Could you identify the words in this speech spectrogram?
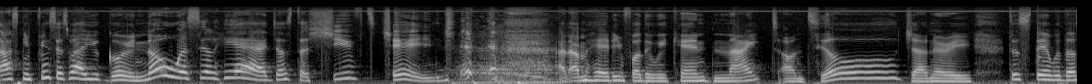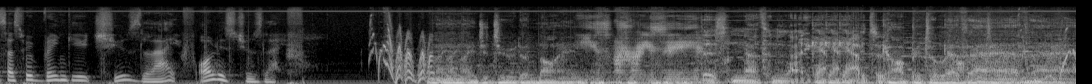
Asking, Princess, where are you going? No, we're still here. Just a shift change. and I'm heading for the weekend night until January to stay with us as we bring you Choose Life. Always choose life. 92.9. He's crazy. There's nothing like Capital, Capital FM.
